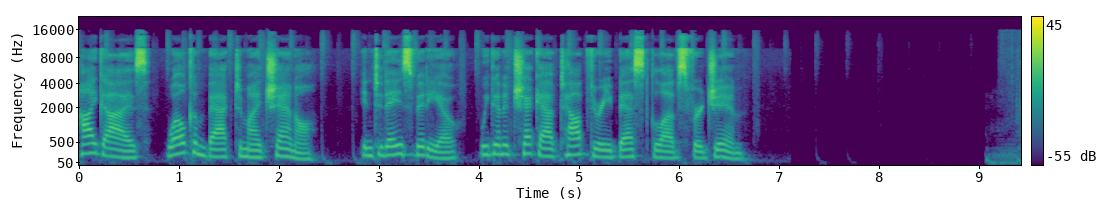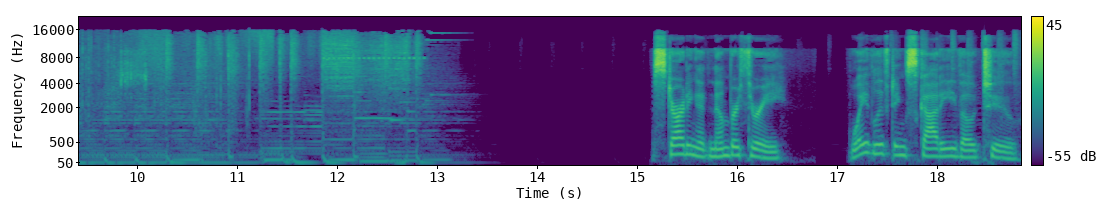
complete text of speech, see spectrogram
Hi guys, welcome back to my channel. In today's video, we're gonna check out top 3 best gloves for gym. Starting at number 3. Weightlifting Skott Evo 2.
